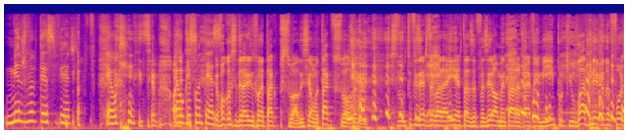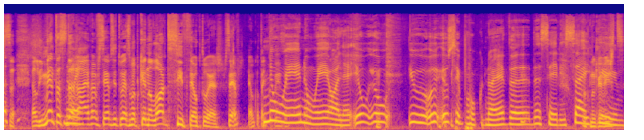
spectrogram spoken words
menos me apetece ver. É o que, é, olha, o que isso- acontece. Eu vou considerar isso um ataque pessoal. Isso é um ataque pessoal. Se o que tu fizeste agora aí é estás a fazer aumentar a raiva em mim, porque o lado negro da força alimenta-se da é. raiva, percebes? E tu és uma pequena Lord Sith, é o que tu és, percebes? É o que eu tenho Não é, não é. Olha, eu, eu, eu, eu sei pouco, não é? Da, da série. Sei Porque que.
